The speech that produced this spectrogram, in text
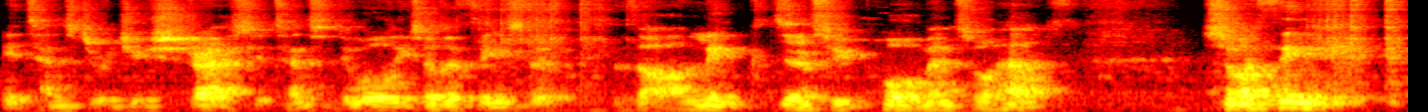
it tends to reduce stress. It tends to do all these other things that that are linked Yeah. to poor mental health. So I think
